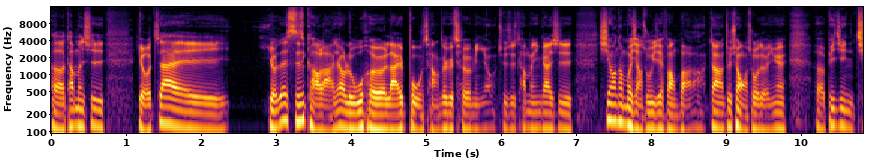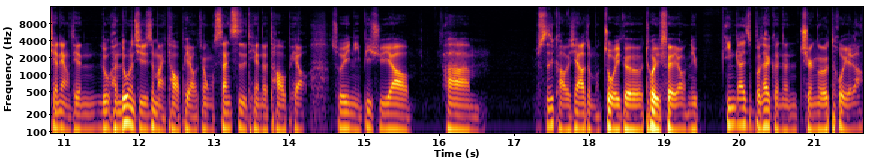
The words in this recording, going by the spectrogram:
呃，他们是有在。有在思考啦，要如何来补偿这个车迷哦、就是他们应该是希望他们会想出一些方法啦。当然，就像我说的，因为呃，毕竟前两天如很多人其实是买套票，这种三四天的套票，所以你必须要啊、思考一下要怎么做一个退费哦、你应该是不太可能全额退啦。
